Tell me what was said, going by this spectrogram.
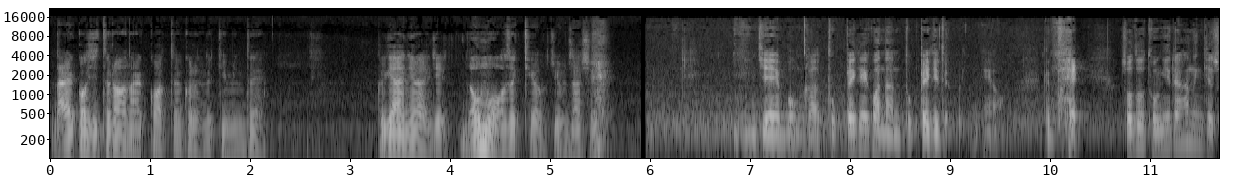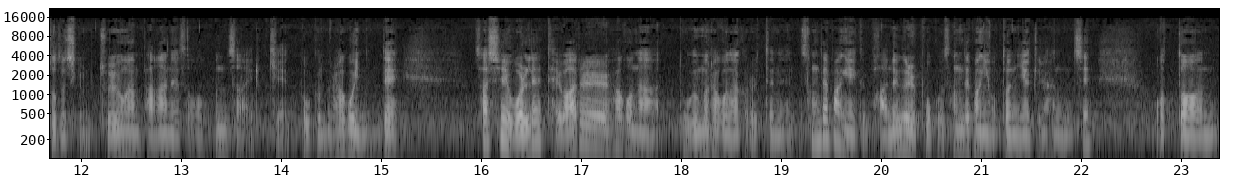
날 것이 드러날 것 같은 그런 느낌인데 그게 아니라 이제 너무 어색해요 지금 사실. 이게 뭔가 독백에 관한 독백이 되고 있네요. 근데 저도 동의를 하는 게 저도 지금 조용한 방 안에서 혼자 이렇게 녹음을 하고 있는데 사실 원래 대화를 하거나 녹음을 하거나 그럴 때는 상대방의 그 반응을 보고 상대방이 어떤 이야기를 하는지 어떤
